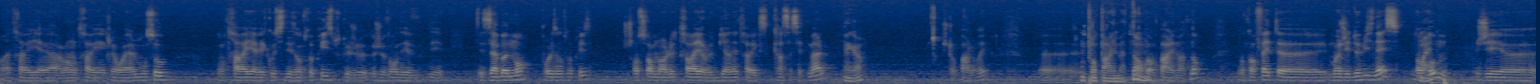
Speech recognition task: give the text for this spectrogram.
On a travaillé, on avec le Royal Monceau. On travaille avec aussi des entreprises parce que je, je vends des, des- des abonnements pour les entreprises. Je transforme leur lieu de travail en lieu de bien-être avec, grâce à cette malle. D'accord. Je t'en parlerai. On peut en parler maintenant. on peut hein. en parler maintenant. Donc en fait, euh, moi j'ai deux business dans Ouais. Home. J'ai euh,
